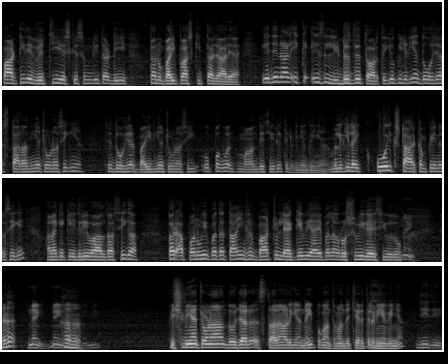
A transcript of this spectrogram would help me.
ਪਾਰਟੀ ਦੇ ਵਿੱਚ ਹੀ ਇਸ ਕਿਸਮ ਦੀ ਤੁਹਾਡੀ, ਤੁਹਾਨੂੰ ਬਾਈਪਾਸ ਕੀਤਾ ਜਾ ਰਿਹਾ। ਇਹਦੇ ਨਾਲ ਇੱਕ ਇਸ ਲੀਡਰ ਦੇ ਤੌਰ ਤੇ, ਕਿਉਂਕਿ ਜਿਹੜੀਆਂ 2017 ਦੀਆਂ ਚੋਣਾਂ ਸੀਗੀਆਂ ਤੇ 2022 ਦੀਆਂ ਚੋਣਾਂ ਸੀ, ਉਹ ਭਗਵੰਤ ਮਾਨ ਦੇ ਚਿਹਰੇ ਤੇ ਲੜੀਆਂ ਗਈਆਂ। ਮਤਲਬ ਕਿ ਲਾਈਕ ਉਹ ਇੱਕ ਸਟਾਰ ਕੰਪੇਨਰ ਸੀਗੇ, ਹਾਲਾਂਕਿ ਕੇਜਰੀਵਾਲ ਦਾ ਸੀਗਾ, ਪਰ ਆਪਾਂ ਨੂੰ ਵੀ ਪਤਾ ਤਾਂ ਹੀ ਫਿਰ ਬਾਅਦ ਚੋਂ ਲੈ ਕੇ ਵੀ ਆਏ, ਪਹਿਲਾਂ ਰੁੱਸ ਵੀ ਗਏ ਸੀ ਉਦੋਂ। ਹੈਨਾ ਨਹੀਂ ਨਹੀਂ ਹਾਂ, ਹਾਂ। ਪਿਛਲੀਆਂ ਚੋਣਾਂ 2017 ਵਾਲੀਆਂ ਨਹੀਂ ਭਗਵੰਤ ਮਾਨ ਦੇ ਚਿਹਰੇ ਤੇ ਲੜੀਆਂ ਗਈਆਂ। ਜੀ ਜੀ।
